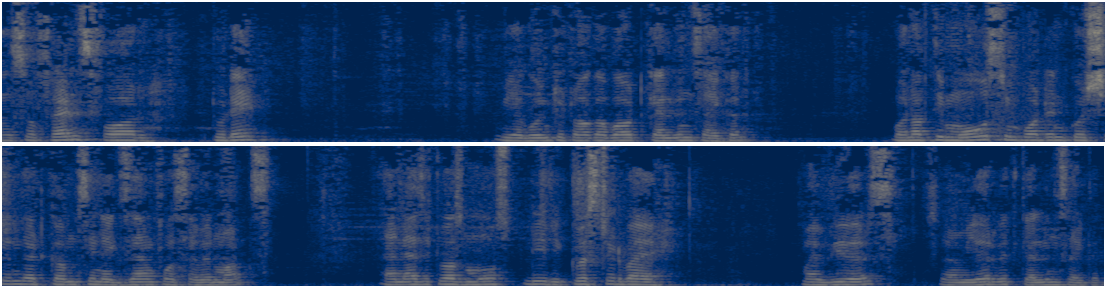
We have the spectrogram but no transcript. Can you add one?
Uh, so friends for today we are going to talk about Calvin cycle. One of the most important question that comes in exam for 7 marks. And as it was mostly requested by my viewers so I'm here with Calvin cycle.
